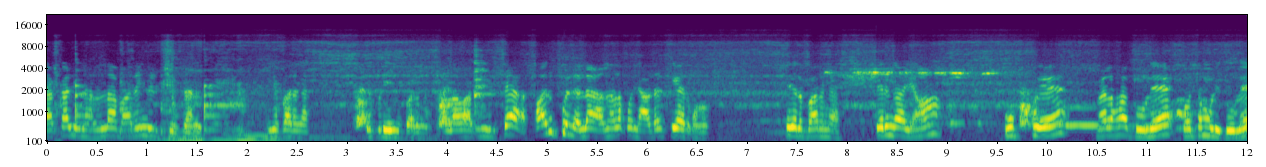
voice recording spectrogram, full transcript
தக்காளி நல்லா வதங்கிடுச்சு ஃப்ரெண்ட்ஸ் இங்கே பாருங்கள் எப்படி இருக்கு பாருங்கள் நல்லா வதங்கிடுச்சா? பருப்பு இல்லைல்ல அதனால் கொஞ்சம் அடர்த்தியாக இருக்கணும். இதில் பாருங்கள் பெருங்காயம் உப்பு மிளகாத்தூள் கொத்தமல்லி தூள்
